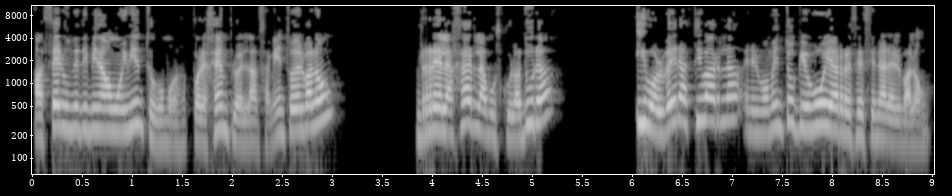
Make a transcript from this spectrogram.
hacer un determinado movimiento, como por ejemplo el lanzamiento del balón, relajar la musculatura y volver a activarla en el momento que voy a recepcionar el balón.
